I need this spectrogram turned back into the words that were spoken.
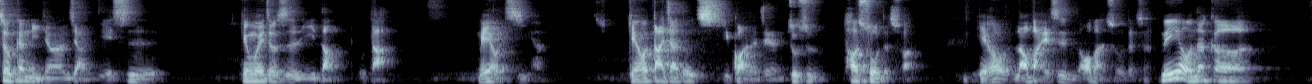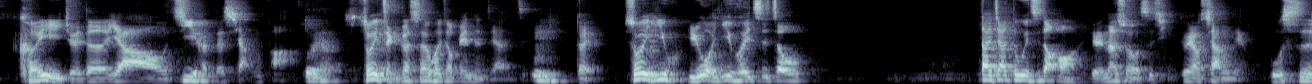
就跟你刚刚讲，也是因为就是一党独大，没有记恨。然后大家都习惯了这样，就是他说的算，然后老板也是老板说的算，没有那个可以觉得要记恨的想法。对啊，所以整个社会就变成这样子。嗯，对，所以议如果议会之中，大家都会知道哦，原来所有事情都要商量，不是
